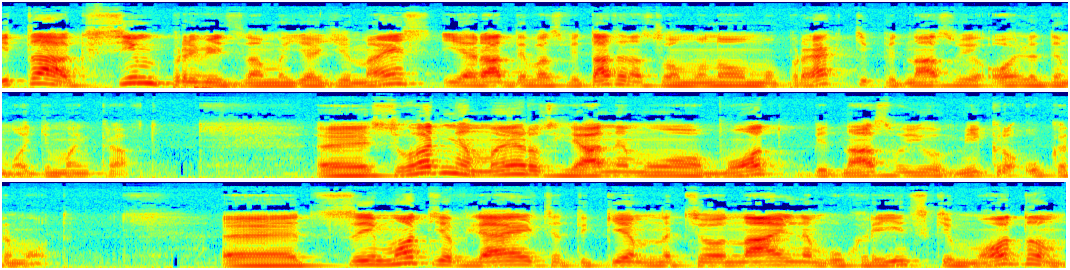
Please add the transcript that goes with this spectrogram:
І так, всім привіт, з вами я GMS, і я радий вас вітати на своєму новому проєкті під назвою Огляди модів Майнкрафт. Е, сьогодні ми розглянемо мод під назвою Мікроукрмод. Е, цей мод є таким національним українським модом.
